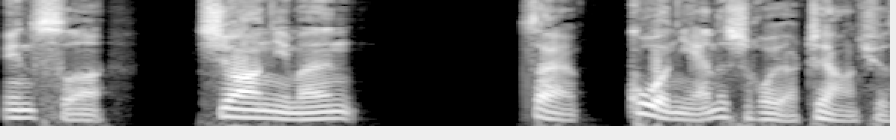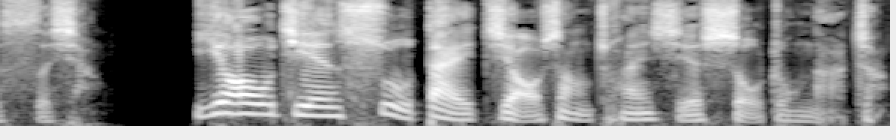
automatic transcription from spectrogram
因此，希望你们在过年的时候要这样去思想：腰间束带，脚上穿鞋，手中拿杖，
